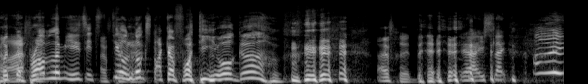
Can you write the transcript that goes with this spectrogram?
But the problem is, it I've still looks like a 14 year old girl. I've heard that. yeah, it's like, oh,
